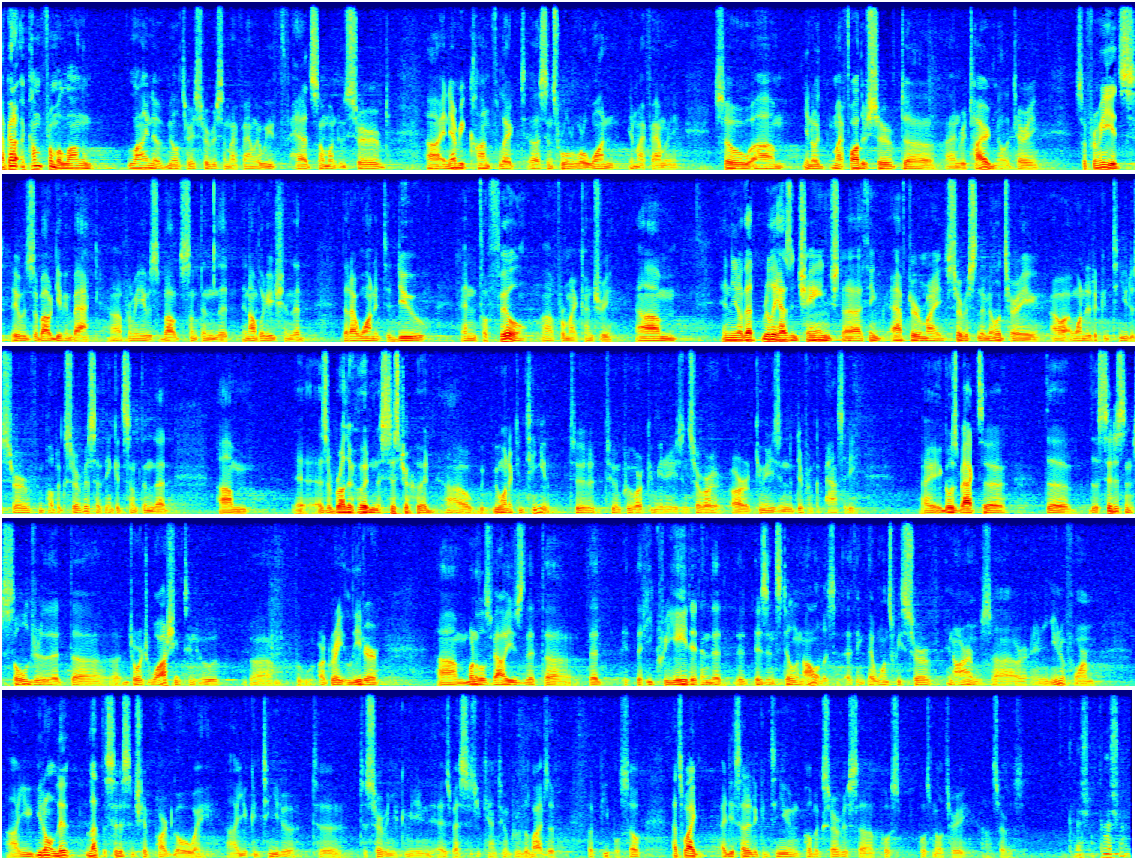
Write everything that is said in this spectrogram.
I've got I come from a long line of military service in my family. We've had someone who served uh, in every conflict uh, since World War I in my family. So, um, you know, my father served uh, and retired military. So for me, it's, it was about giving back. Uh, for me, it was about something that, an obligation that, that I wanted to do and fulfill uh, for my country. Um, and you know that really hasn't changed. Uh, I think after my service in the military, I, I, wanted to continue to serve in public service. I think it's something that, um, as a brotherhood and a sisterhood, uh, we, we want to continue to, to improve our communities and serve our, our communities in a different capacity. Uh, it goes back to the, the citizen soldier that uh, George Washington, who um, our great leader, um, one of those values that, uh, that that he created and that, that is instilled in all of us. I think that once we serve in arms uh, or in uniform, uh, you, you don't let, let the citizenship part go away. Uh, you continue to, to, to serve in your community as best as you can to improve the lives of, of people. So that's why I decided to continue in public service uh, post, post-military uh, service. Commissioner? Commissioner?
